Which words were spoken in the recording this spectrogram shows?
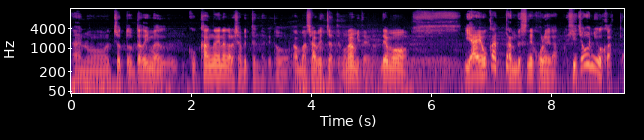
あの、ちょっと、だから今、こう考えながら喋ってんだけど、あんま喋っちゃってもな、みたいな。でも、いや、良かったんですね、これが。非常に良かった。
